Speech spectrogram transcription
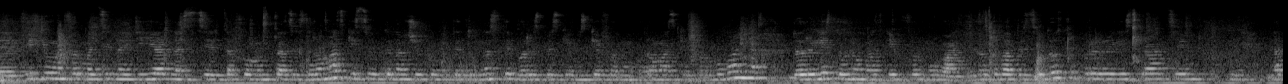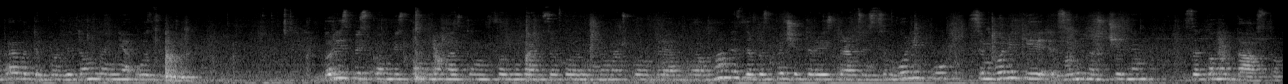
Е, Відділ інформаційної діяльності та комунікації з громадськістю виконавчого комітету внести Бориспільське міське громадське формування до реєстру громадських формувань, підготувати свідоцтво при реєстрації, направити повідомлення у ЗМІ. Бориспільському міському громадському формуванню з охорони громадського порядку Афгани забезпечити реєстрацію символіку, символіки згідно з чинним законодавством.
